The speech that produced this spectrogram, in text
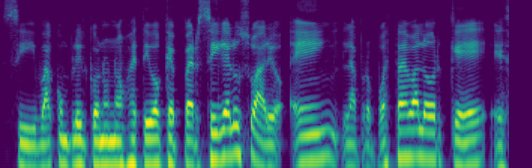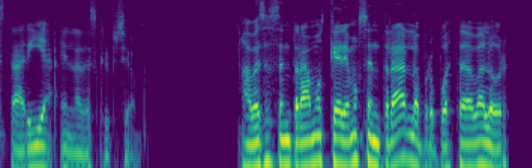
si va a cumplir con un objetivo que persigue el usuario en la propuesta de valor que estaría en la descripción. A veces centramos, queremos centrar la propuesta de valor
